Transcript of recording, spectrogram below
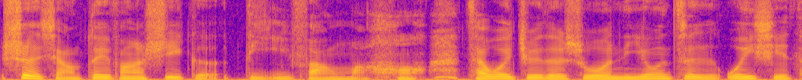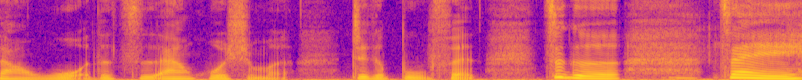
设想对方是一个敌方嘛，哈，才会觉得说你用这个威胁到我的治安或什么这个部分，这个在。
